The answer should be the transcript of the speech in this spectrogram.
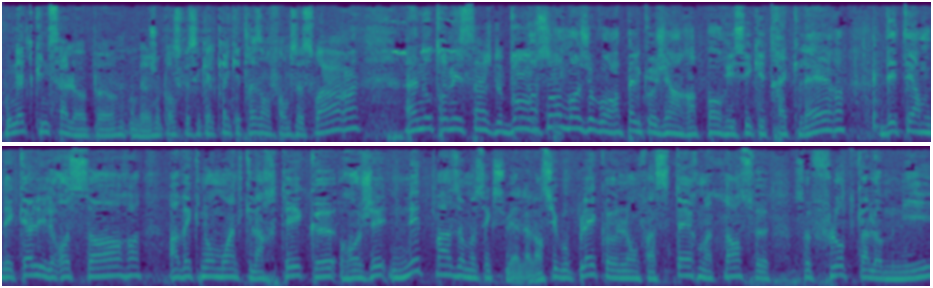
Vous n'êtes qu'une salope. Eh ben, je pense que c'est quelqu'un qui est très en forme ce soir. Un autre message de De toute façon, moi je vous rappelle que j'ai un rapport ici qui est très clair, des termes desquels il ressort avec non moins de clarté que Roger n'est pas homosexuel. Alors s'il vous plaît que l'on fasse taire maintenant ce, ce flot de calomnie.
